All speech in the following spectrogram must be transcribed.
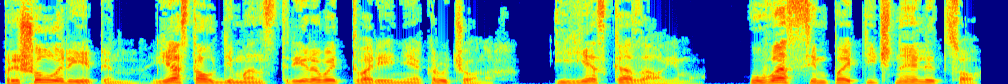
Пришел Репин, я стал демонстрировать творение крученых. И я сказал ему, «У вас симпатичное лицо.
